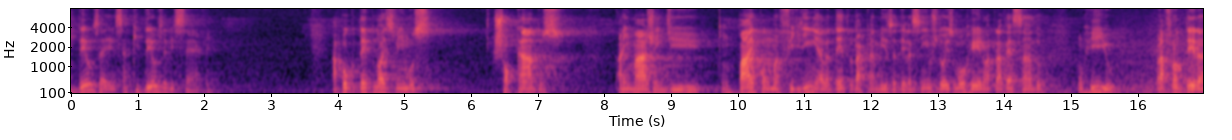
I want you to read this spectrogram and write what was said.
Que Deus é esse? A que Deus eles servem? Há pouco tempo nós vimos chocados a imagem de um pai com uma filhinha, ela dentro da camisa dele assim, os dois morreram atravessando um rio para a fronteira,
